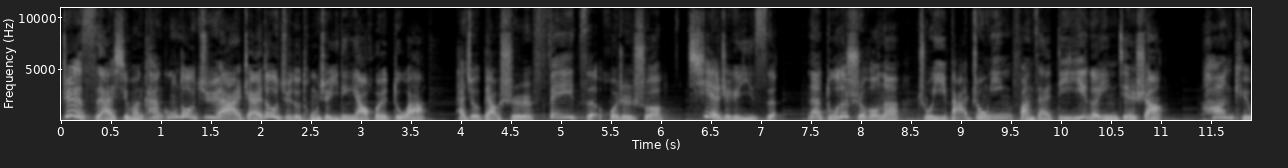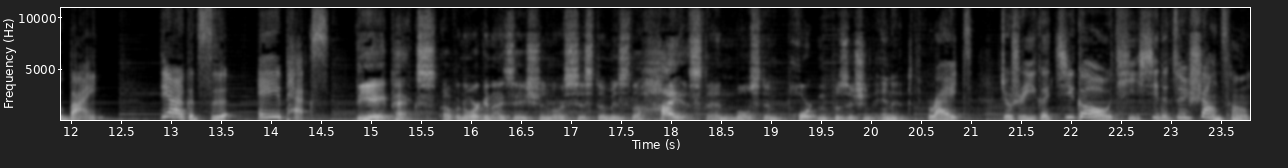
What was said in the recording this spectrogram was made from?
这个词啊，喜欢看宫斗剧啊、宅斗剧的同学一定要会读啊， 它就表示妃子或者说妾这个意思。那读的时候呢，注意把重音放在第一个音节上，concubine。第二个词 apex。The apex of an organization or system is the highest and most important position in it. Right，就是一个机构体系的最上层。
